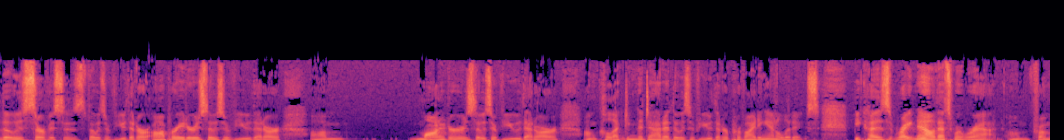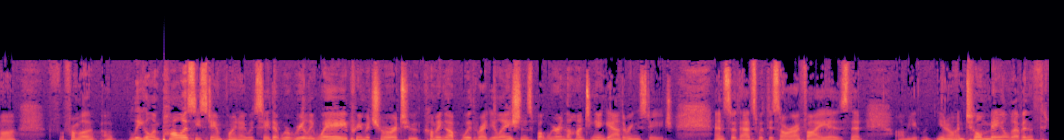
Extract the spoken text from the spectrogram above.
those services, those of you that are operators, those of you that are um, monitors, those of you that are um, collecting the data, those of you that are providing analytics. Because right now, that's where we're at. Um, from a from a, a, legal and policy standpoint, I would say that we're really way premature to coming up with regulations, but we're in the hunting and gathering stage. And so that's what this RFI is, that, um, you, you, know, until May 11th,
